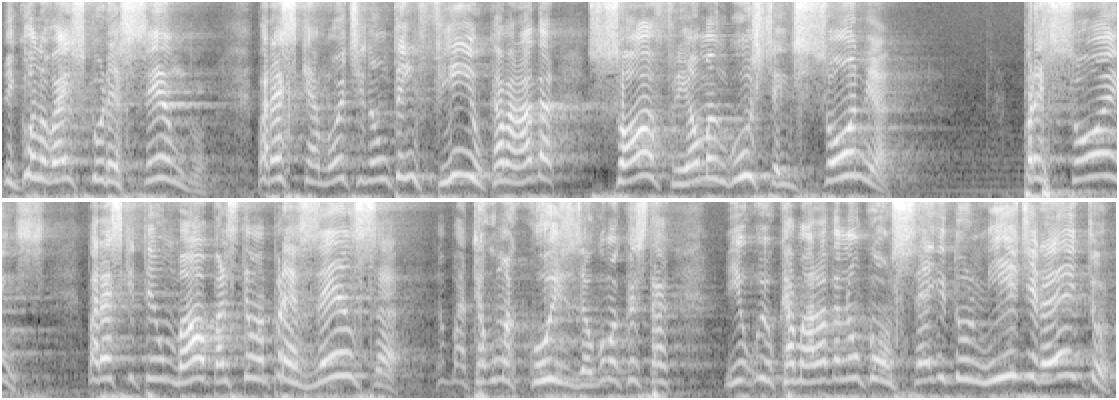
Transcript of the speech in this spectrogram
e quando vai escurecendo, parece que a noite não tem fim, o camarada sofre, é uma angústia, insônia, pressões, parece que tem um mal, parece que tem uma presença, tem alguma coisa, alguma coisa está. E, e o camarada não consegue dormir direito.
